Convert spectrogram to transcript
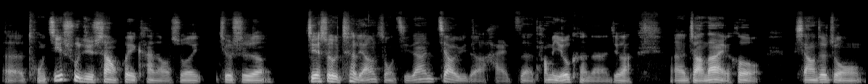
呃统计数据上会看到说，就是接受这两种极端教育的孩子，他们有可能对吧？呃，长大以后像这种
